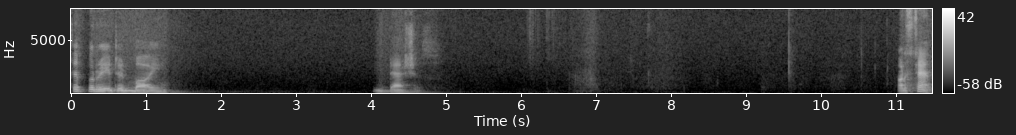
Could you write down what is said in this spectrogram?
separated by dashes. Understand?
